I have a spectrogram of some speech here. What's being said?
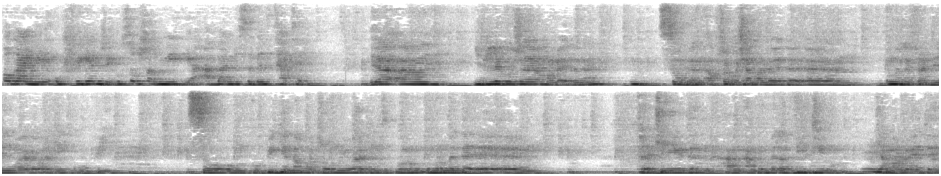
okanye ufike nje ku-social media abantu sebezithathele Yeah, um, yile yung malwete na. So then after ko siya malwete, um, mga friend yung mga kabar yung kupi. So kupi kaya na matro mo yung gumurmete um, treke then ang ang rumela video yung malwete.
